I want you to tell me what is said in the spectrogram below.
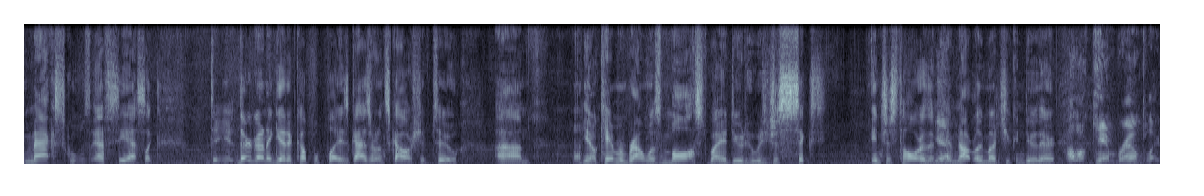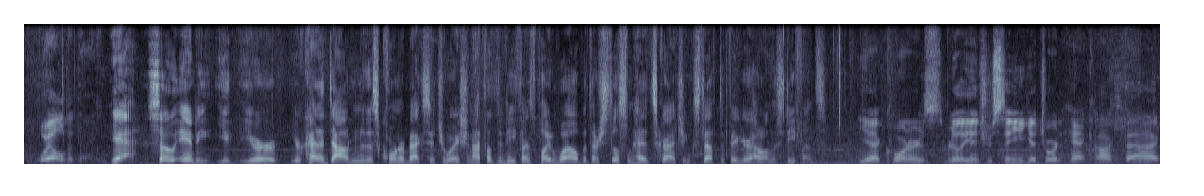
MAC schools, FCS. Like they- they're going to get a couple plays. Guys are on scholarship too. Um, you know, Cameron Brown was mossed by a dude who was just six inches taller than Yeah. him. Not really much you can do there. I thought Cam Brown played well today. Yeah. So Andy, you, you're you're kind of dialed into this cornerback situation. I thought the defense played well, but there's still some head scratching stuff to figure out on this defense. Yeah, corner's really interesting. You get Jordan Hancock back,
